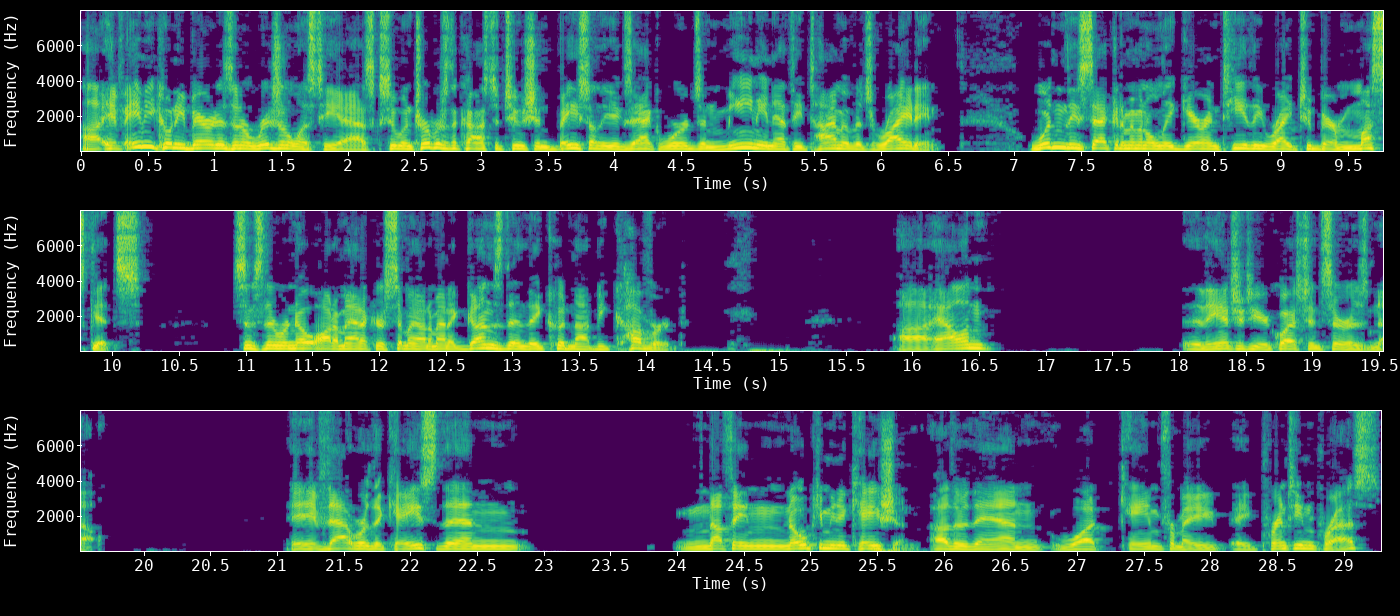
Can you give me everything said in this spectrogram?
Uh, if Amy Coney Barrett is an originalist, he asks, who interprets the Constitution based on the exact words and meaning at the time of its writing, wouldn't the Second Amendment only guarantee the right to bear muskets? Since there were no automatic or semi automatic guns, then they could not be covered. Uh, Alan, the answer to your question, sir, is no. If that were the case, then nothing, no communication other than what came from a, a printing press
